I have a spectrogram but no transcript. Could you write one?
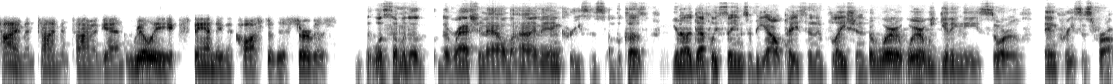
time and time and time again, really expanding the cost of this service. What's some of the, the rationale behind the increases? Because, you know, it definitely seems to be outpacing inflation. Where, where are we getting these sort of increases from?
